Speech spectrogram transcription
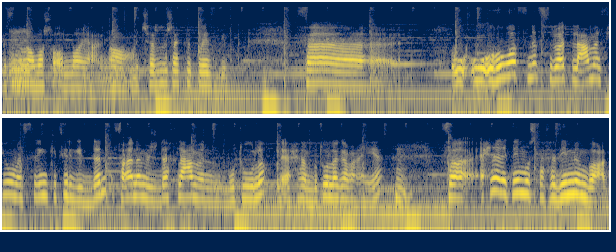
بسم الله ما شاء الله يعني. آه. متشاف بشكل كويس جدا. ف وهو في نفس الوقت العمل فيه ممثلين كتير جدا فأنا مش داخلة أعمل بطولة إحنا بطولة جماعية. فاحنا الاثنين مستفادين من بعض.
